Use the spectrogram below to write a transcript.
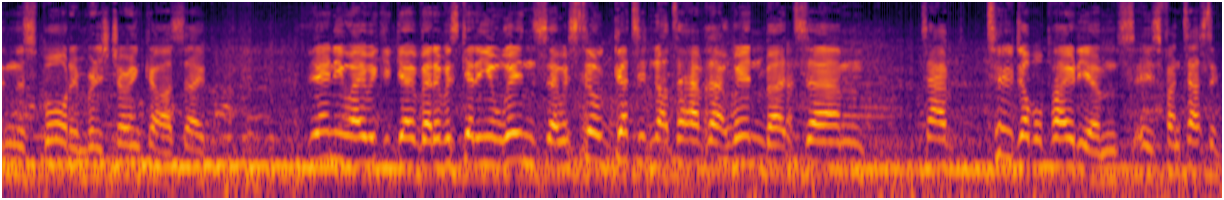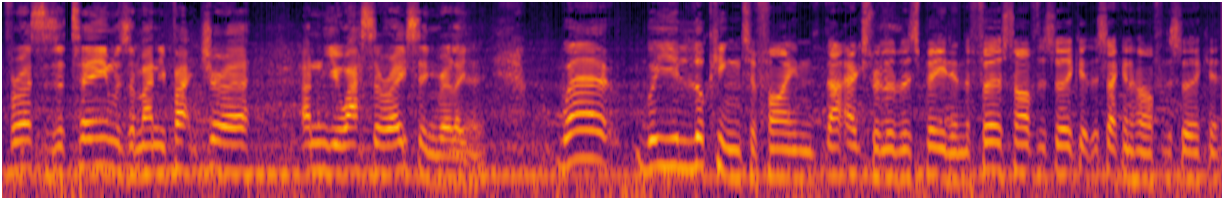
in the sport in British touring cars. So the only way we could go better was getting a win. So we're still gutted not to have that win, but. Um, to have two double podiums is fantastic for us as a team, as a manufacturer, and Yuasa Racing, really. Yeah. Where were you looking to find that extra little speed in the first half of the circuit, the second half of the circuit?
